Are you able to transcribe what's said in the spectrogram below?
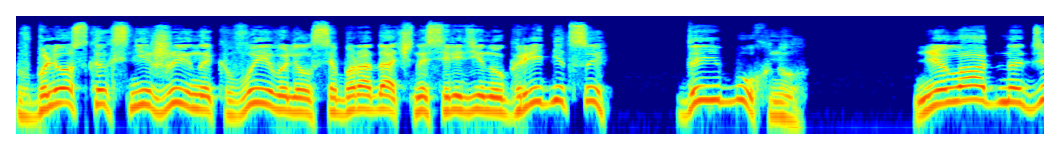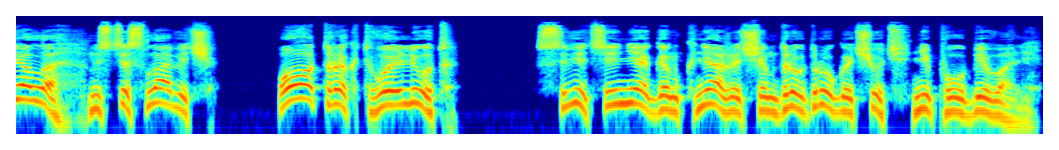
в блесках снежинок вывалился бородач на середину гридницы, да и бухнул. — Неладно дело, Мстиславич, отрок твой люд! С Витинегом княжичем друг друга чуть не поубивали.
